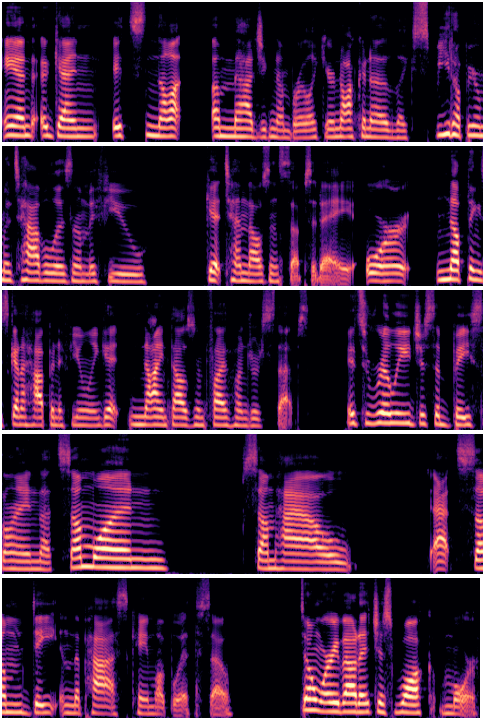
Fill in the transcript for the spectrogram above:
and again, it's not a magic number. Like you're not going to like speed up your metabolism if you get 10,000 steps a day or nothing's going to happen if you only get 9,500 steps. It's really just a baseline that someone somehow at some date in the past came up with. So don't worry about it, just walk more.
